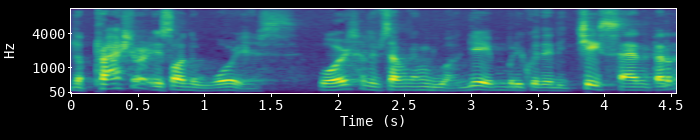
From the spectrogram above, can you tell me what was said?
the pressure is on the Warriors. Warriors harus bisa menang dua game berikutnya di Chase Center.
